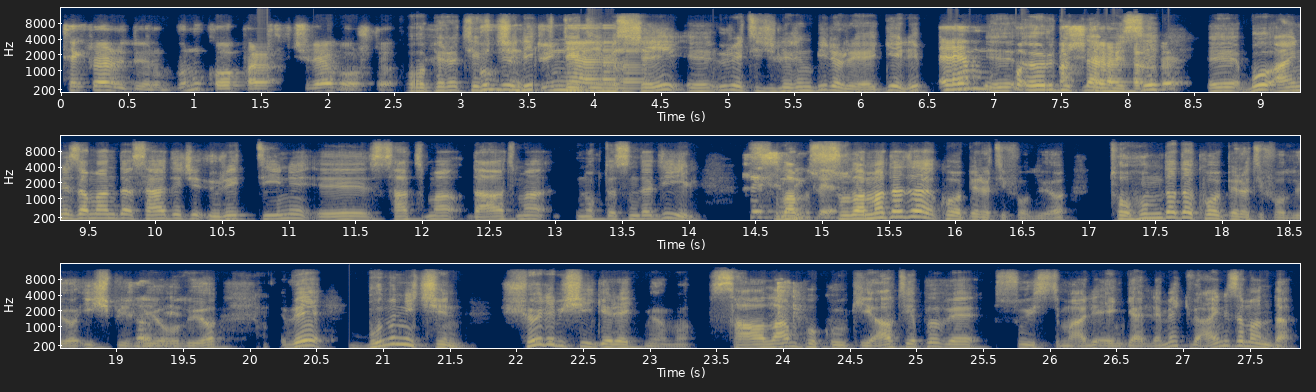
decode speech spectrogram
Tekrar ediyorum bunu kooperatifçiliğe borçlu. Kooperatifçilik dediğimiz şey e, üreticilerin bir araya gelip en e, örgütlenmesi. E, bu aynı zamanda sadece ürettiğini e, satma, dağıtma noktasında değil. Kesinlikle. sulamada da kooperatif oluyor. Tohumda da kooperatif oluyor, işbirliği oluyor. Ve bunun için şöyle bir şey gerekmiyor mu? Sağlam hukuki altyapı ve suistimali engellemek ve aynı zamanda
